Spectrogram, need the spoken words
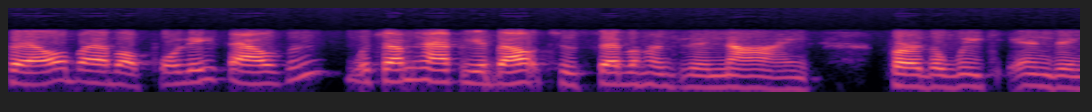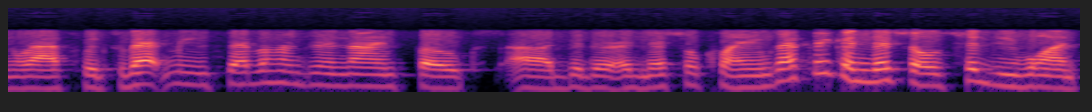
fell by about 48,000, which I'm happy about, to 709 for the week ending last week. So that means 709 folks uh, did their initial claims. I think initial should be one,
